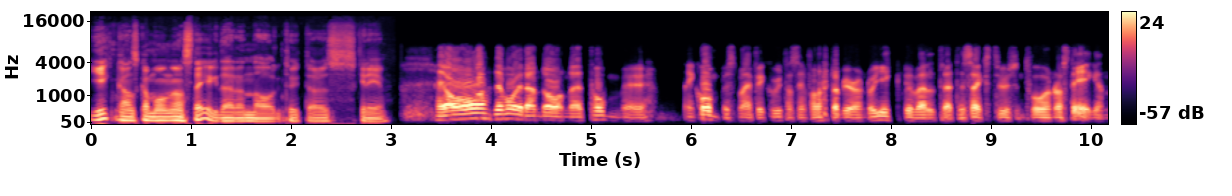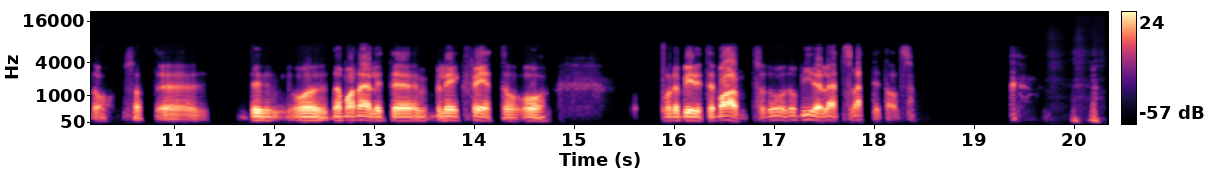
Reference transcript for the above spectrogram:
Gick ganska många steg där en dag tyckte jag du skrev. Ja, det var ju den dagen när Tommy en kompis med mig fick skjuta sin första björn, då gick vi väl 36 200 steg ändå. Så att, eh, det, när man är lite blekfet och, och, och, det blir lite varmt så då, då blir det lätt svettigt alltså.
